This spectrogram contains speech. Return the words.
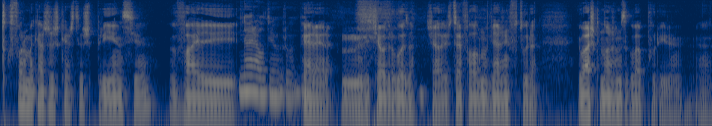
De que forma é que achas que esta experiência vai. Não era a última pergunta. Era, era, mas isto é outra coisa. Já, isto é falar de uma viagem futura. Eu acho que nós vamos acabar por ir eh,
